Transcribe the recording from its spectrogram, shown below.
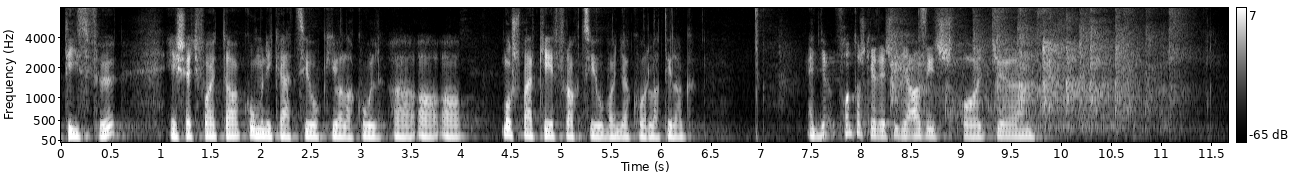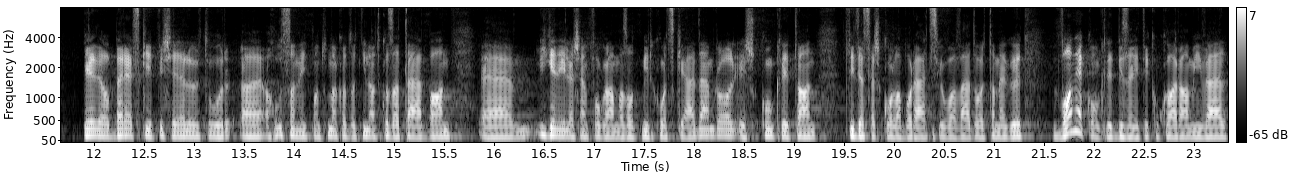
tíz fő, és egyfajta kommunikáció kialakul a, a, a most már két frakcióban gyakorlatilag. Egy fontos kérdés ugye az is, hogy Például Berec képviselőjelölt úr a 24 pontúnak adott nyilatkozatában igen élesen fogalmazott Mirkóczki Ádámról, és konkrétan Fideszes kollaborációval vádolta meg őt. Van-e konkrét bizonyítékuk arra, amivel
